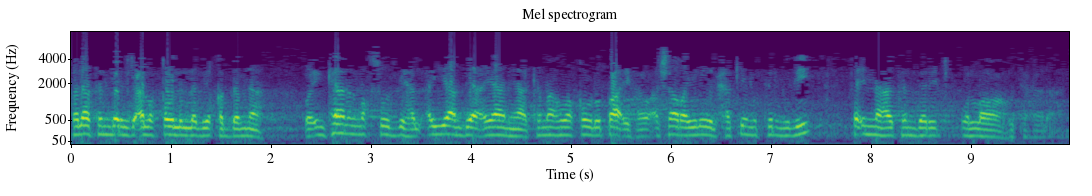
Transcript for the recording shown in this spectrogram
فلا تندرج على القول الذي قدمناه. وإن كان المقصود بها الأيام بأعيانها كما هو قول طائفة وأشار إليه الحكيم الترمذي فإنها تندرج والله تعالى أعلم.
